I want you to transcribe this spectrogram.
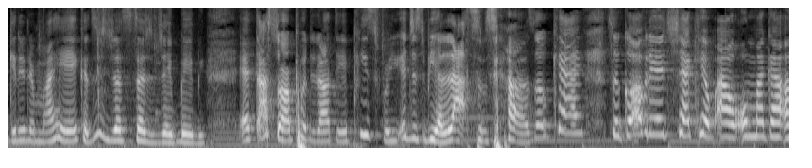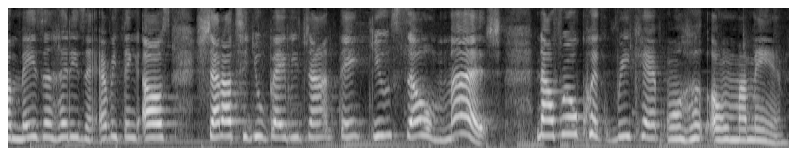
get it in my head because this is just such a J baby. If I start putting it out there, piece for you, it just be a lot sometimes, okay? So go over there and check him out. Oh my God, amazing hoodies and everything else. Shout out to you, baby John. Thank you so much. Now, real quick recap on Hook on my man.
